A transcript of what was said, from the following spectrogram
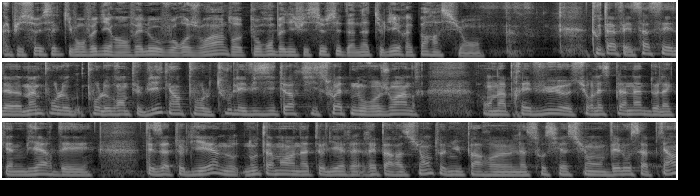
Et puis ceux et celles qui vont venir en vélo vous rejoindre pourront bénéficier aussi d'un atelier réparation. Tout à fait. Ça, c'est le, même pour le, grand public, hein, pour tous les visiteurs qui souhaitent nous rejoindre. On a prévu euh, sur l'esplanade de la Canebière des, des ateliers, notamment un atelier réparation tenu par euh, l'association Vélo Sapiens.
